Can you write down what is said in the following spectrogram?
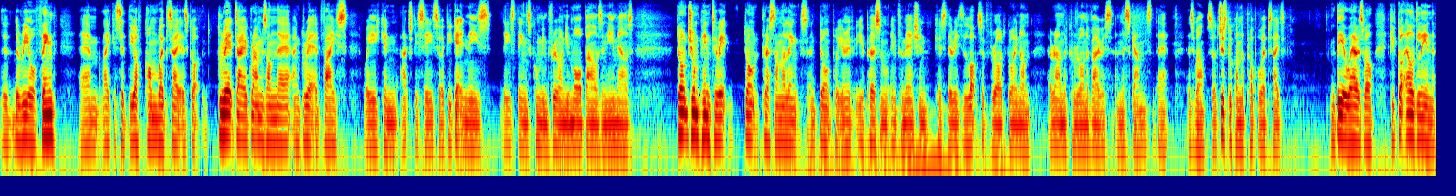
the, the real thing. Um, like I said, the Ofcom website has got great diagrams on there and great advice where you can actually see. So if you're getting these these things coming through on your mobiles and emails, don't jump into it. Don't press on the links and don't put your your personal information because there is lots of fraud going on around the coronavirus and the scams there as well. So just look on the proper websites. And be aware as well if you've got elderly in the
